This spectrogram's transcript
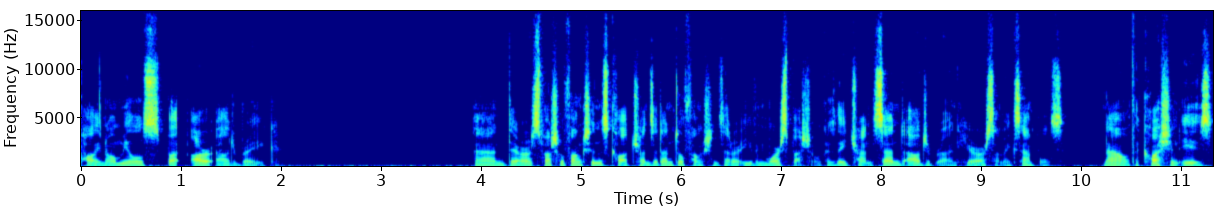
polynomials, but are algebraic. And there are special functions called transcendental functions that are even more special because they transcend algebra, and here are some examples. Now, the question is,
